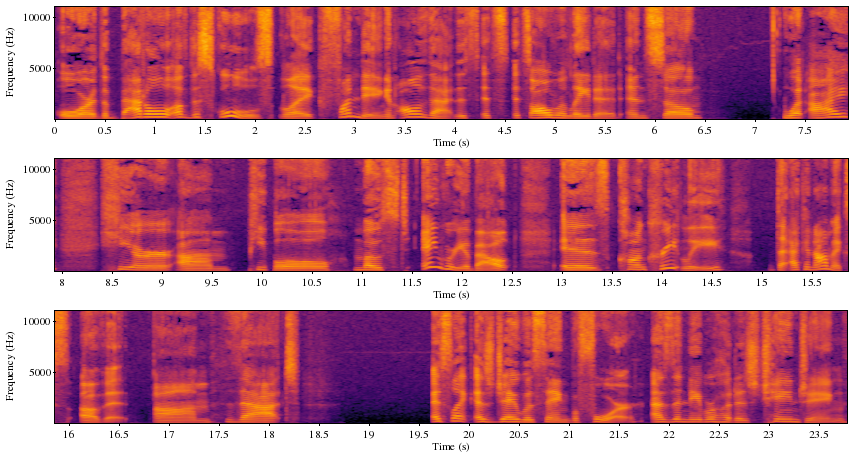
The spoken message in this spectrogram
or the battle of the schools like funding and all of that it's it's it's all related and so what I hear um, people most angry about is concretely the economics of it. Um, that it's like, as Jay was saying before, as the neighborhood is changing,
